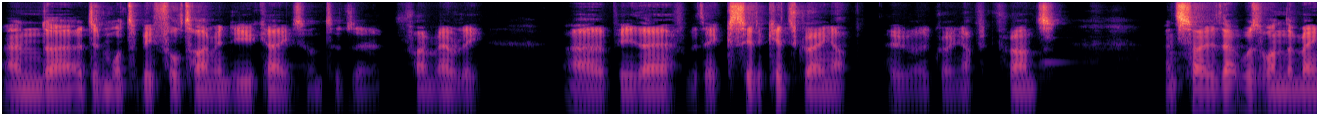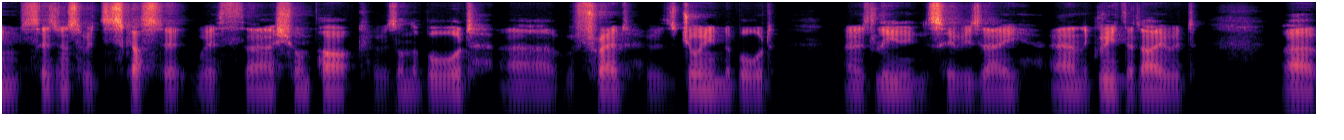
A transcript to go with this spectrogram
and uh, I didn't want to be full time in the UK, so I wanted to primarily uh, be there with the, see the kids growing up who are growing up in France. And so that was one of the main decisions. So we discussed it with uh, Sean Park, who was on the board, uh, with Fred, who was joining the board and was leading the Series A, and agreed that I would uh,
